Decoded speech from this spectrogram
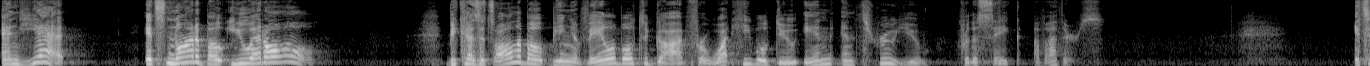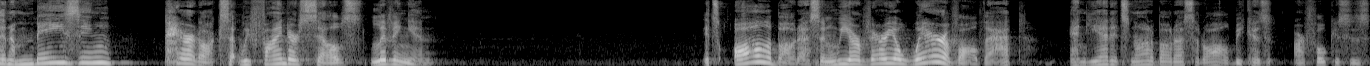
And yet, it's not about you at all because it's all about being available to God for what He will do in and through you for the sake of others. It's an amazing paradox that we find ourselves living in. It's all about us, and we are very aware of all that, and yet it's not about us at all because our focus is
